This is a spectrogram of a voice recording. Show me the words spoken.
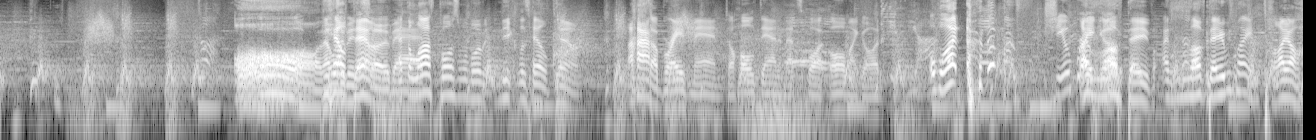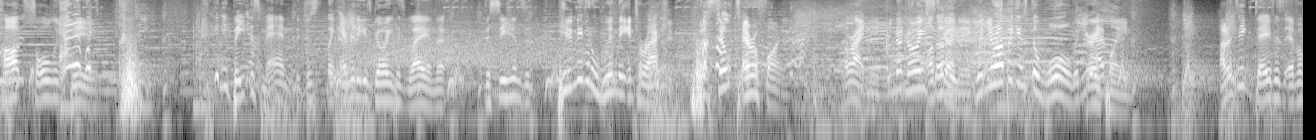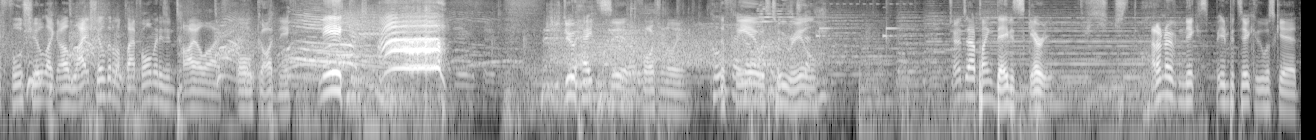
Oh, oh, that he held down so at the last possible moment. Nicholas held down. Ah. That's a brave man to hold down in that spot. Oh my god. Oh, what? Shield I love Dave. I love Dave with my entire heart, soul, and being. How can you beat this man? It just like everything is going his way and the decisions are He didn't even win the interaction, but it's still terrifying. All right, Nick. You know, knowing Let's go, something Nick. when you're up against the wall, when you're Very have, clean. I don't think Dave has ever full shield, like a light shielded on a platform in his entire life. Oh god, Nick. Nick! Ah! You do hate to see it, unfortunately. The fear was too real. Turns out playing Dave is scary. I don't know if Nick in particular was scared,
